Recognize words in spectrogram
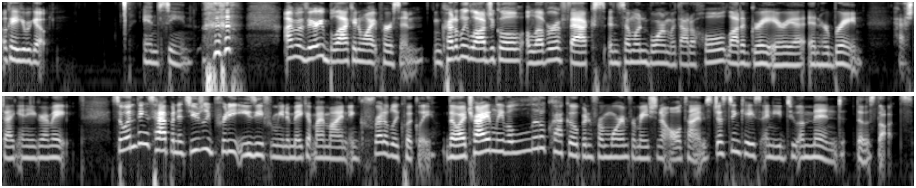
Okay, here we go. And scene. I'm a very black and white person, incredibly logical, a lover of facts, and someone born without a whole lot of gray area in her brain. Hashtag Enneagram 8. So when things happen, it's usually pretty easy for me to make up my mind incredibly quickly, though I try and leave a little crack open for more information at all times, just in case I need to amend those thoughts.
